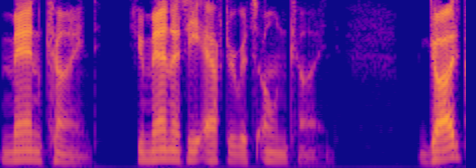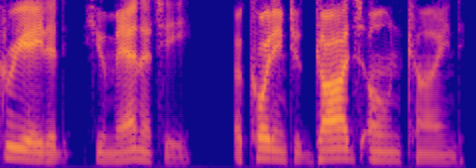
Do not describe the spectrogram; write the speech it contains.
mankind, humanity after its own kind. God created humanity according to God's own kind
